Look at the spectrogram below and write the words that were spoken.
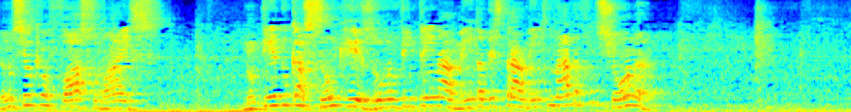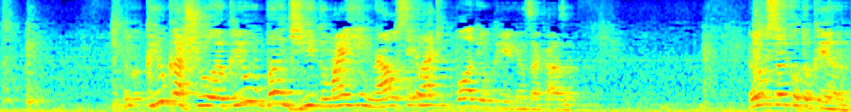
Eu não sei o que eu faço mais. Não tem educação que resolva, não tem treinamento, adestramento, nada funciona. Eu não crio cachorro, eu crio um bandido, marginal, sei lá que pode eu crio aqui nessa casa. Eu não sei o que eu tô criando.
